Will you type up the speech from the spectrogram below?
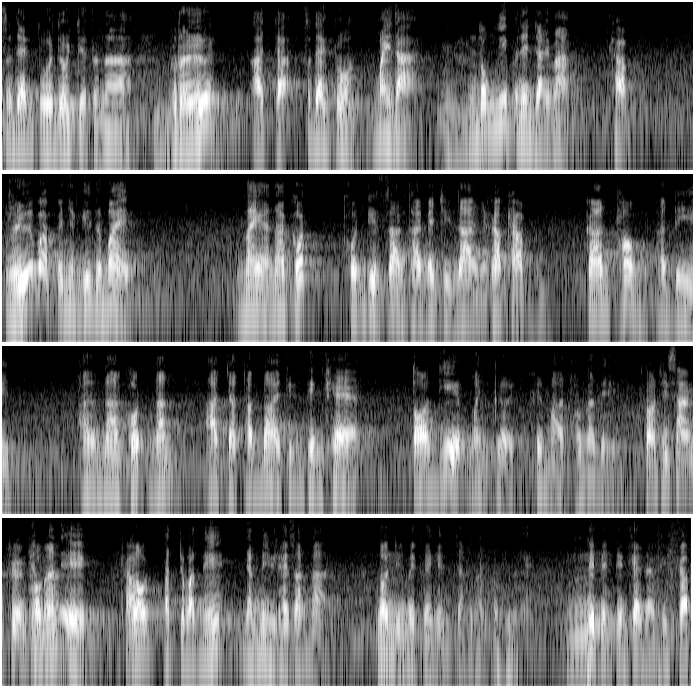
แสดงตัวโดยเจตนาหรืออาจจะแสดงตัวไม่ได้อืม ตรงนี้ประเด็นใหญ่มาก ครับ หรือว่าเป็นอย่างนี้หรือไม่ ในอนาคตคนที่สร้างไทยแมชชีนได้นะครับ ครับ การท่องอดีต อนาคตนั้นอาจจะทำได้ถึงเพียงแค่ ตอนที่มันเกิดขึ้นมาเท่านั้นเอง ตอนที่สร้างเครื่องขึ้เท่านมานั้นเองครับ เราปัจจุบันนี้ยังไม่มีใครสร้างได้ เราอืมจึงไม่เคยเห็นจากอนาคตเลยอืมนี่เป็นเพียงแค่แนวคิดครับ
